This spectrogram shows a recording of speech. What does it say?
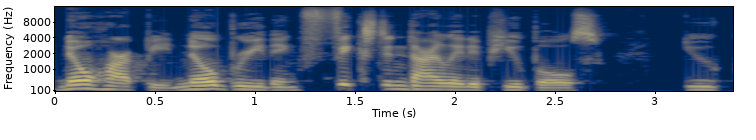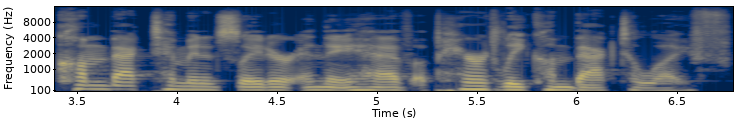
no heartbeat, no breathing, fixed and dilated pupils. You come back 10 minutes later, and they have apparently come back to life.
